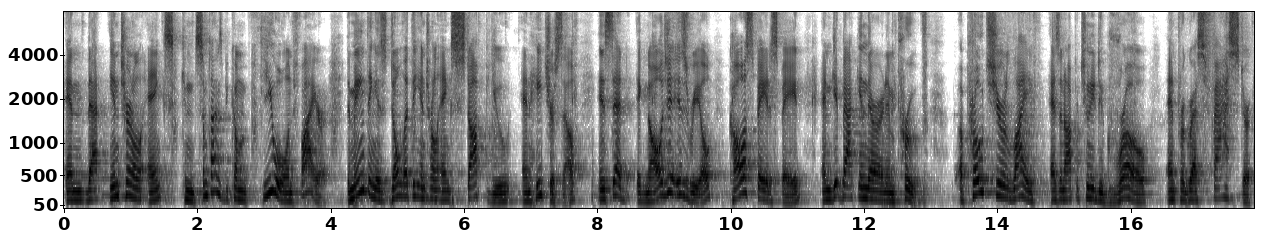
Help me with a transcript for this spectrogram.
And that internal angst can sometimes become fuel and fire. The main thing is don't let the internal angst stop you and hate yourself. Instead, acknowledge it is real, call a spade a spade, and get back in there and improve. Approach your life as an opportunity to grow and progress faster,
